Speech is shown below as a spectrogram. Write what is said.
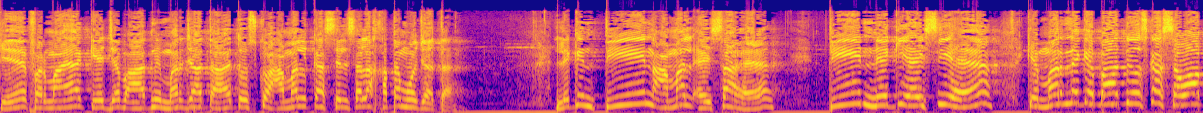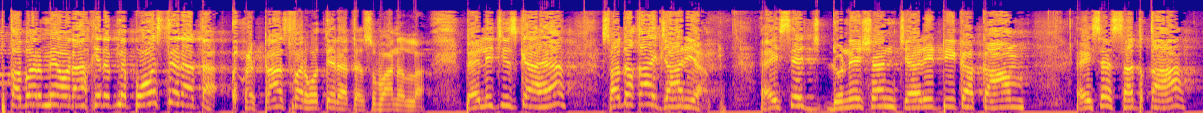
के फरमाया कि जब आदमी मर जाता है तो उसको अमल का सिलसिला खत्म हो जाता है। लेकिन तीन अमल ऐसा है तीन नेकी ऐसी है कि मरने के बाद भी उसका सवाब कबर में और आखिरत में पहुँचते रहता, ट्रांसफ़र होते रहता सुबह अल्लाह पहली चीज़ क्या है? सदका जारिया। ऐसे डोनेशन, चैरिटी का काम, ऐसे सदका,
